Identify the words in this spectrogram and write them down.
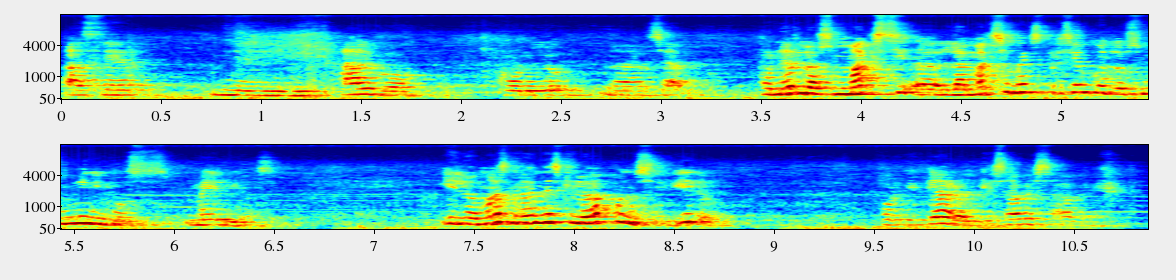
hacer mm, algo con lo, uh, o sea, poner los maxi la máxima expresión con los mínimos medios. Y lo más grande es que lo ha conseguido. Porque claro, el que sabe, sabe.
